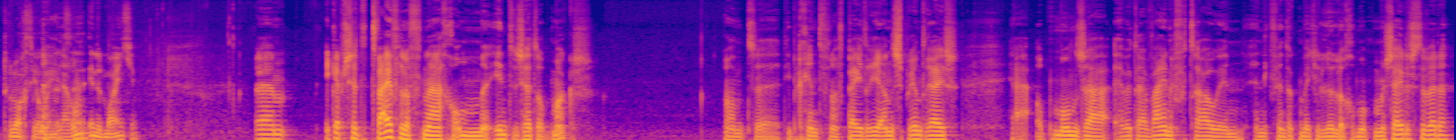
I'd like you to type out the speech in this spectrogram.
Toen lag hij al Nee, in, het, eh, in het mandje. Ehm, ik heb zitten twijfelen vandaag om in te zetten op Max. Want eh, die begint vanaf P3 aan de sprintrace. Ja, op Monza heb ik daar weinig vertrouwen in. En ik vind het ook een beetje lullig om op Mercedes te wedden.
